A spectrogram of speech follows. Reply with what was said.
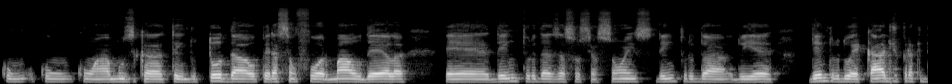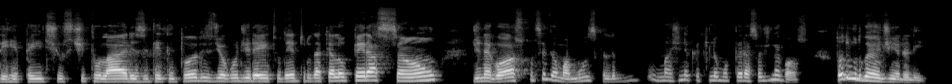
com, com, com a música tendo toda a operação formal dela, é, dentro das associações, dentro, da, do, dentro do ECAD, para que, de repente, os titulares e detentores de algum direito, dentro daquela operação de negócio, quando você vê uma música, imagina que aquilo é uma operação de negócio. Todo mundo ganhou dinheiro ali.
